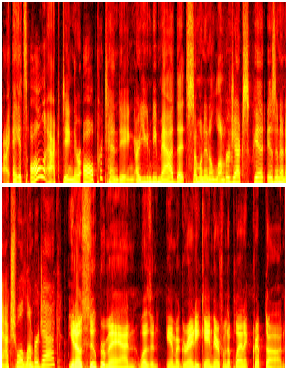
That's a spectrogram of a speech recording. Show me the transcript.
I, it's all acting. They're all pretending. Are you going to be mad that someone in a lumberjack skit isn't an actual lumberjack? You know, Superman was an immigrant. He came here from the planet Krypton.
